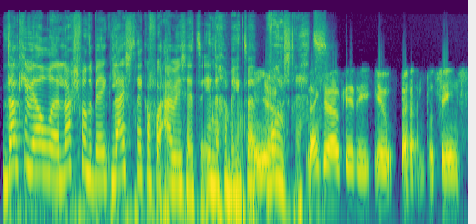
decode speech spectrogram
Dankjewel, Lars van der Beek, lijsttrekker voor AWZ in de gemeente ja. Woensdrecht. Dankjewel, Kitty. Tot ziens.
